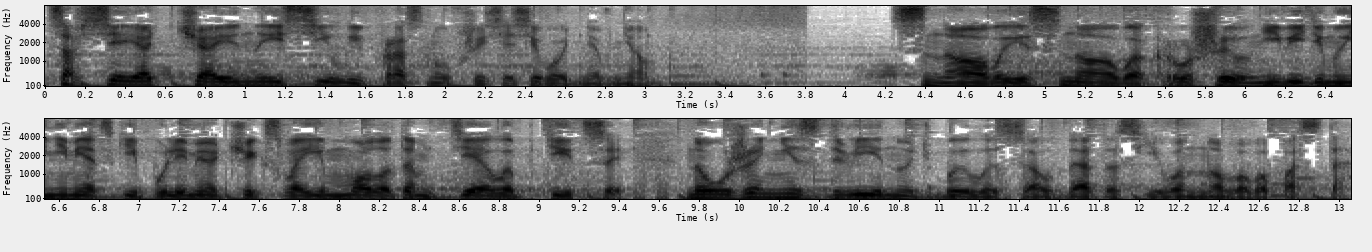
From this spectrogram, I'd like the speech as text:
со всей отчаянной силой, проснувшейся сегодня в нем. Снова и снова крушил невидимый немецкий пулеметчик своим молотом тело птицы, но уже не сдвинуть было солдата с его нового поста.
